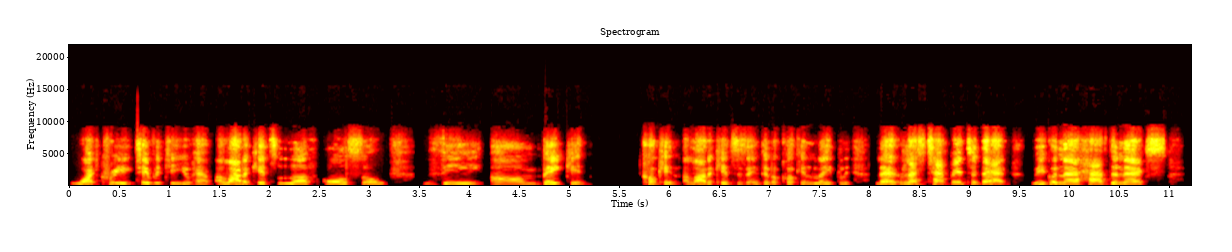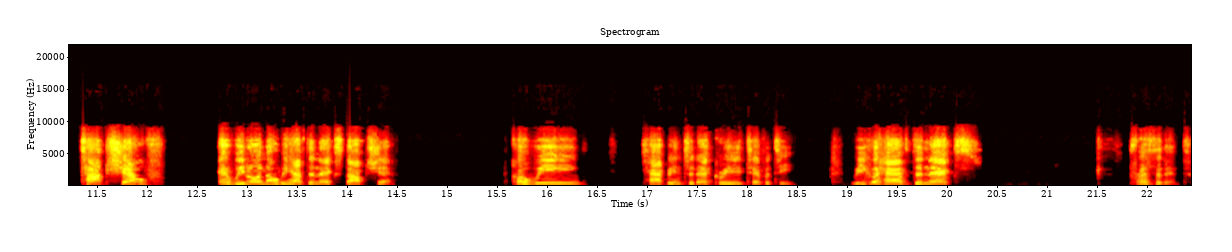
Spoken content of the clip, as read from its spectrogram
what creativity you have. A lot of kids love also the um, baking, cooking. A lot of kids is into the cooking lately. Let, let's tap into that. We're to have the next top shelf. And we don't know we have the next top chef because we tap into that creativity. We could have the next president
